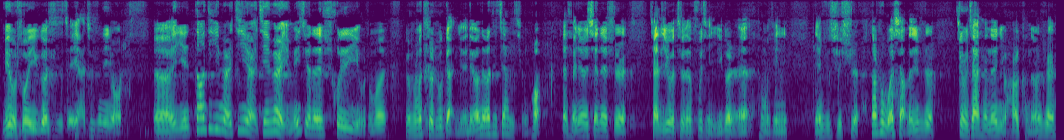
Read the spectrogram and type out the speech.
没有说一个是哎呀，就是那种，呃，也当第一面第一眼见面也没觉得会有什么有什么特殊感觉，聊聊他家里情况。但条件现在是家里就就他父亲一个人，他母亲年初去世。当时我想的就是这种家庭的女孩可能是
